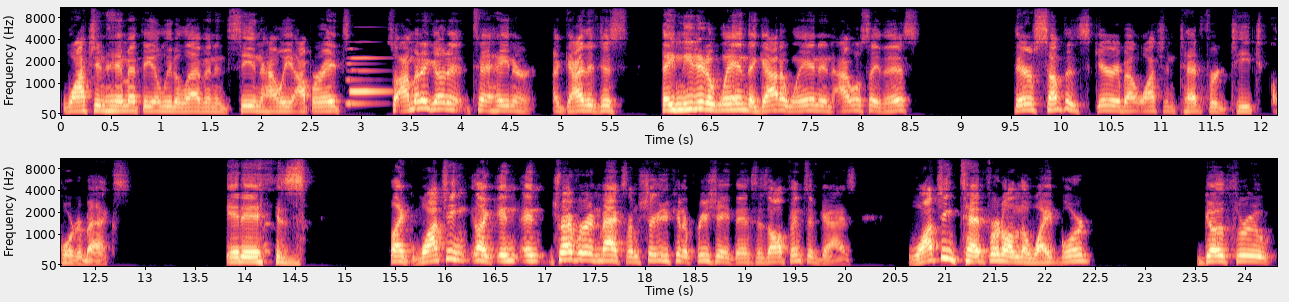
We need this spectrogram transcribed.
watching him at the Elite Eleven and seeing how he operates. So I'm gonna go to to Haener, a guy that just they needed a win, they got a win, and I will say this: there's something scary about watching Tedford teach quarterbacks. It is like watching like in and Trevor and Max, I'm sure you can appreciate this as offensive guys. Watching Tedford on the whiteboard go through,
